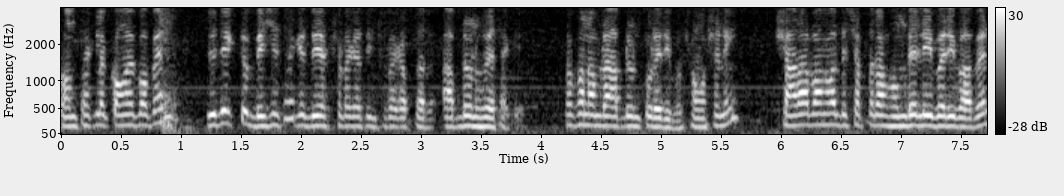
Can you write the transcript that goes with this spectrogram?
কম থাকলে কমে পাবেন। যদি একটু বেশি থাকে, দুই একশো টাকা, তিনশো টাকা আপনার আপ ডাউন হয়ে থাকে। তখন আমরা আপ ডাউন করে দিব, সমস্যা নেই। সারা বাংলাদেশে আপনারা হোম ডেলিভারি পাবেন।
